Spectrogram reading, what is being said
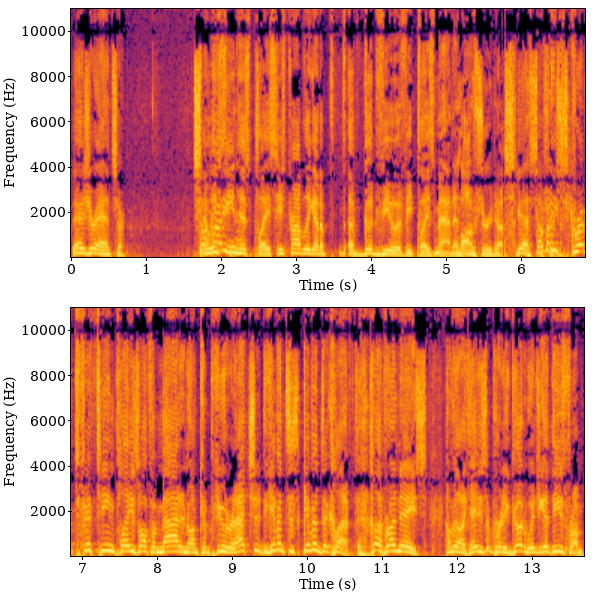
There's your answer. And we've seen his place. He's probably got a, a good view if he plays Madden. Oh, I'm sure he does. Yeah, somebody script 15 plays off of Madden on computer. That should give it to give it to Cliff. Cliff, run these. He'll be like, hey, these are pretty good. Where'd you get these from?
